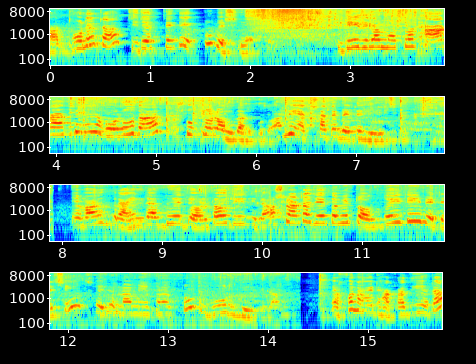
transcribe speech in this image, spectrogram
আর ধনেটা জিরের থেকে একটু বেশি আছে। দিয়ে দিলাম মশলা। আর আছে হলুদ আর শুকনো লঙ্কার গুঁড়ো। আমি একসাথে বেটে নিয়েছি। এবার গ্রাইন্ডার ধুয়ে জলটাও দিয়ে দিলাম। মশলাটা যেহেতু আমি টক দই দিয়েই বেটেছি, সেই জন্য আমি এখানে একটু গুড় দিয়ে দিলাম। এখন আমি ঢাকা দিয়ে এটা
